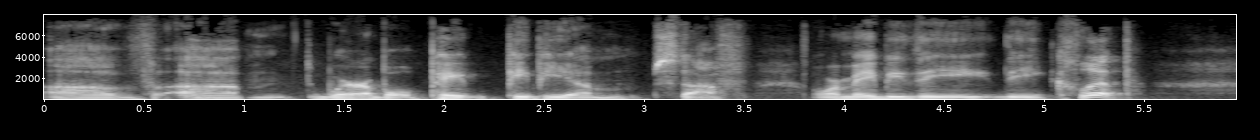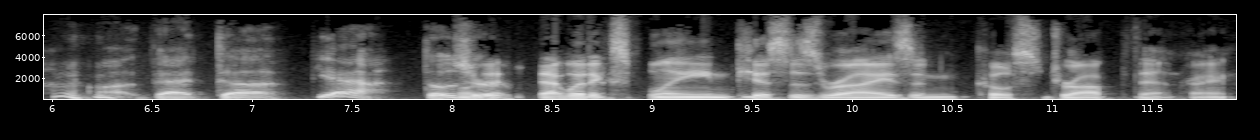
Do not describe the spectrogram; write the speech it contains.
of um, wearable pa- PPM stuff, or maybe the the clip uh, that uh, yeah, those Well, are that, that would explain Kiss's rise and Coast drop then, right?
